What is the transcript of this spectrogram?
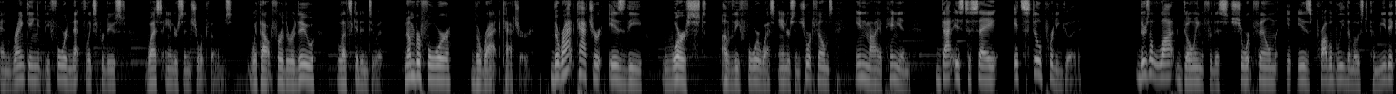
and ranking the four Netflix produced Wes Anderson short films. Without further ado, let's get into it. Number four, The Rat Catcher. The Rat Catcher is the worst of the four Wes Anderson short films, in my opinion. That is to say, it's still pretty good. There's a lot going for this short film. It is probably the most comedic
